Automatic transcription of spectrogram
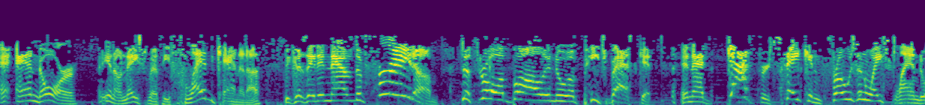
A- and or you know Naismith he fled Canada because they didn't have the freedom to throw a ball into a peach basket in that godforsaken frozen wasteland to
